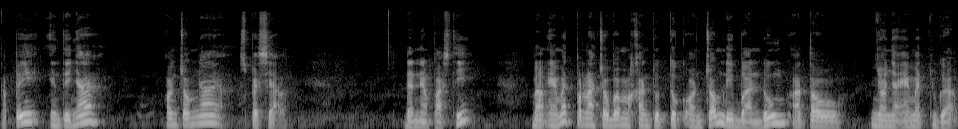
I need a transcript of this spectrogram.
Tapi intinya oncomnya spesial. Dan yang pasti, Bang Emet pernah coba makan tutuk oncom di Bandung atau Nyonya Emet juga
